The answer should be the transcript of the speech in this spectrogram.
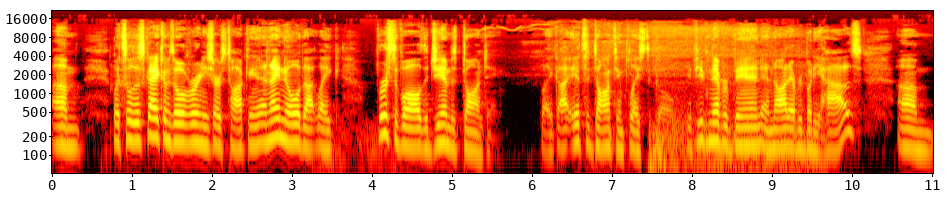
Um, but so this guy comes over and he starts talking, and I know that like first of all, the gym is daunting. Like I, it's a daunting place to go. If you've never been, and not everybody has, um,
